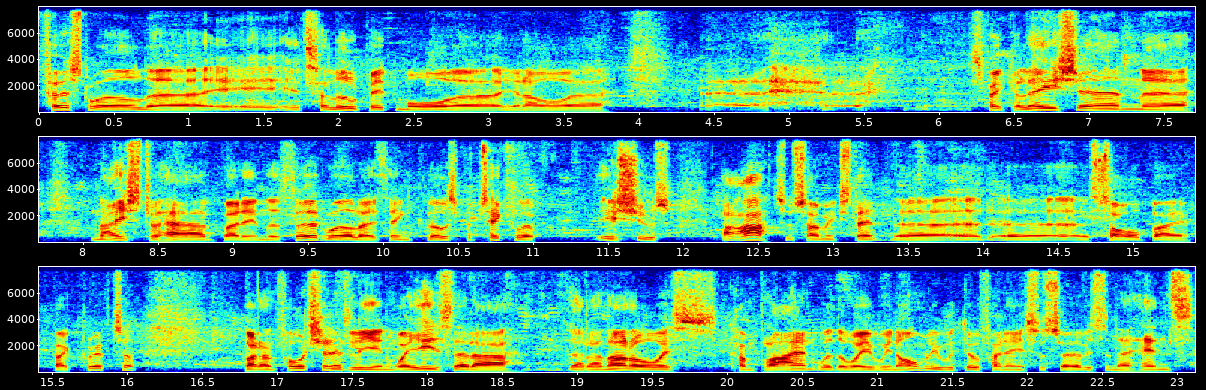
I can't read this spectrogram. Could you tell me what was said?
first world, uh, it, it's a little bit more, uh, you know, uh, uh speculation, uh, nice to have. But in the third world, I think those particular issues are to some extent solved by by crypto. But unfortunately, in ways that are that are not always compliant with the way we normally would do financial services, and hence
